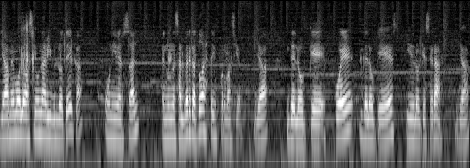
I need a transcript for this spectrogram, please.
llamémoslo así, una biblioteca universal, en donde se alberga toda esta información, ¿ya? De lo que fue, de lo que es y de lo que será, ¿ya?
